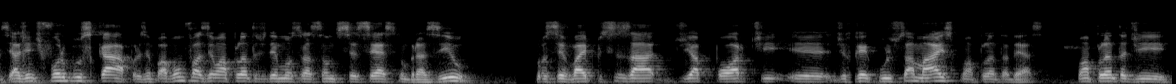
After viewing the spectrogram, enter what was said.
Se a gente for buscar, por exemplo, ah, vamos fazer uma planta de demonstração de CCS no Brasil, você vai precisar de aporte eh, de recursos a mais para uma planta dessa. Uma planta de,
